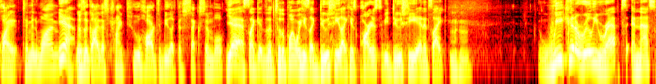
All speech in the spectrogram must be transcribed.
quiet, timid one. Yeah. There's a guy that's trying too hard to be like the sex symbol. Yes, like the, to the point where he's like douchey. Like his part is to be douchey, and it's like mm-hmm. we could have really repped, and that's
